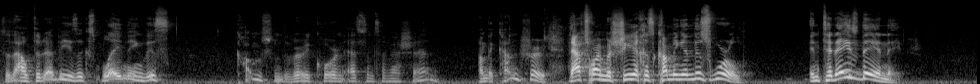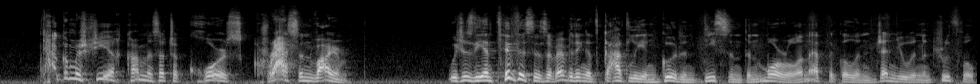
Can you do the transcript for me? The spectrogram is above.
So the Alter Rebbe is explaining this comes from the very core and essence of Hashem. On the contrary, that's why Mashiach is coming in this world, in today's day and age. How can Mashiach come in such a coarse, crass environment, which is the antithesis of everything that's godly and good and decent and moral and ethical and genuine and truthful?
